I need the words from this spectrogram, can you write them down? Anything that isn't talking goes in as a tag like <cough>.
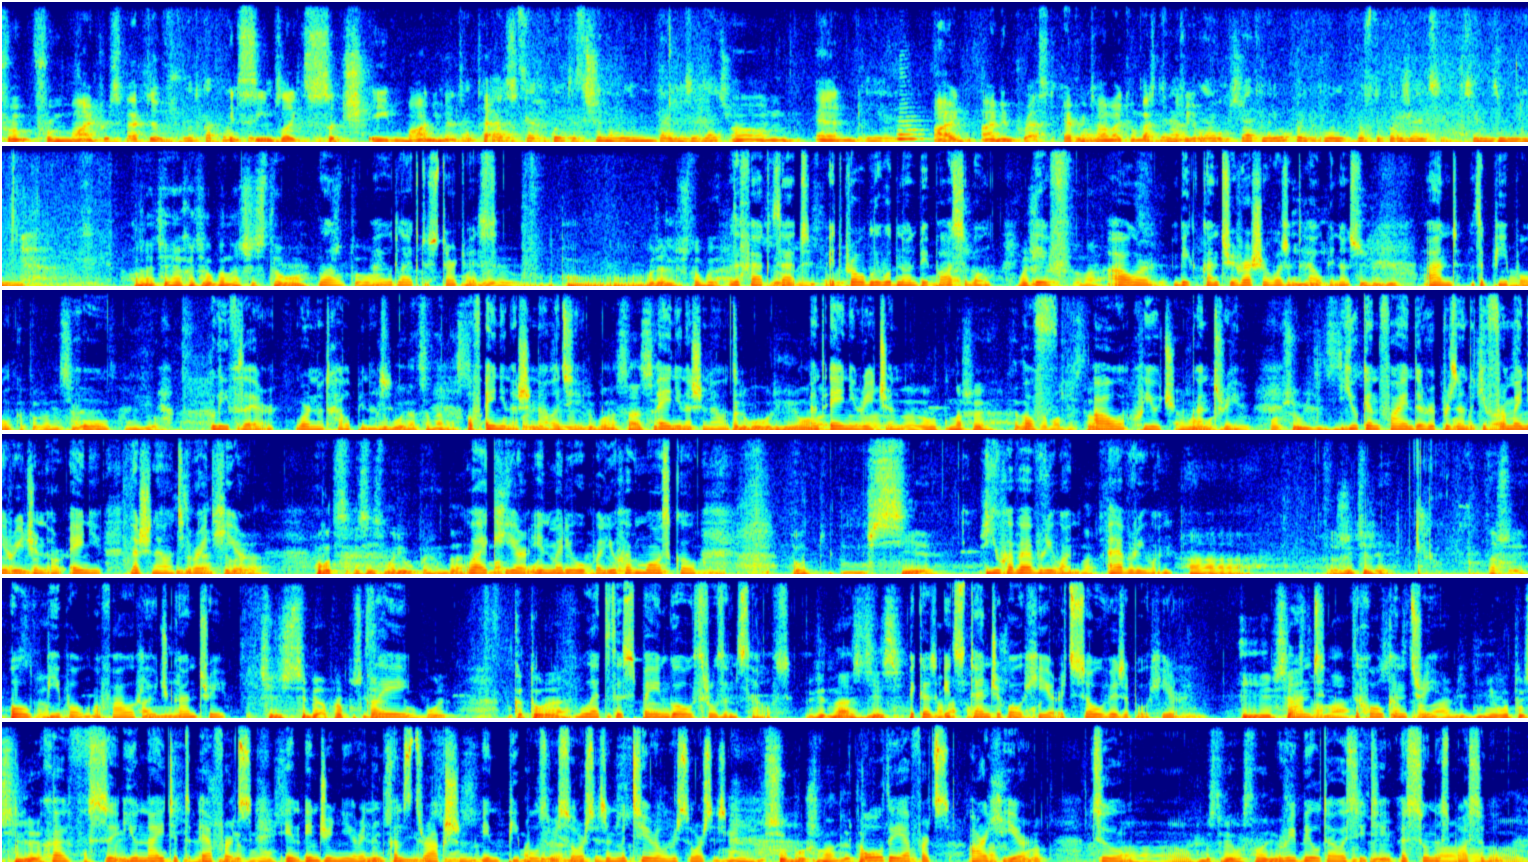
from from my perspective, it seems like such a monumental task. Um, and I I'm impressed every time I come back to Mariupol. Вы знаете, я хотел бы начать с того, Well, что I would like to start мы with бы м, вряд ли, чтобы the fact сделали, that если it бы probably would not be наша possible большая if страна our Россия big country Russia wasn't и helping us те люди, and the а, people которые населяют ее, live there were not helping us. любой национальности, Of any Вот поверьте, nationality. любой национальности Any и nationality. любого региона, and any а, region вот нашей этой of громадной страны, Our huge а вы country. можете вообще увидеть здесь. You can find a representative from any region or any И nationality right here. заканчивая вот здесь Мариуполем, да? Like here Москвой, in понятное Mariupol, you дело, have ну, Moscow. Вот все, You все have everyone, абсолютно, everyone, а, жители нашей all страны people of our huge Они country через себя пропускают they ту боль, которая let this pain go through themselves видна здесь, because на it's нашем tangible воздушном here, it's so visible here. and the whole country have united efforts in engineering, in construction, in people's resources, in material resources. All the efforts are here to rebuild our city as soon as possible,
